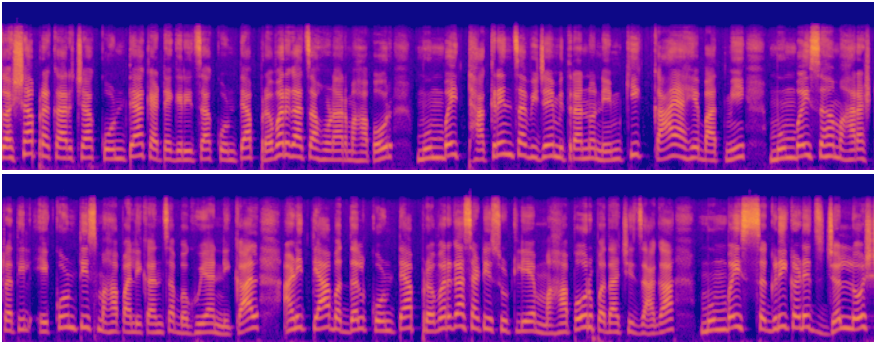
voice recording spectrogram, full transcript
कशा प्रकारच्या कोणत्या कॅटेगरीचा कोणत्या प्रवर्गाचा होणार महापौर? मुंबईत ठाकरेंचा विजय मित्रांनो नेमकी काय आहे बातमी? मुंबईसह महाराष्ट्रातील एकोणतीस महापालिकांचा बघूया निकाल आणि त्याबद्दल कोणत्या प्रवर्गासाठी सुटली आहे महापौरपदाची जागा मुंबई सगळीकडेच जल्लोष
